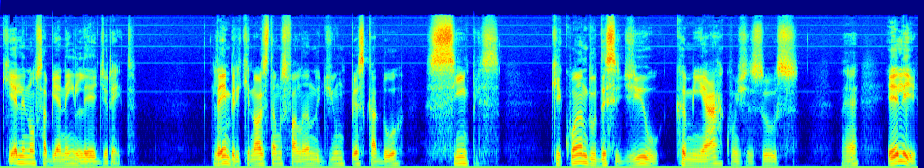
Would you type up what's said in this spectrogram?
que ele não sabia nem ler direito. Lembre que nós estamos falando de um pescador simples que, quando decidiu caminhar com Jesus, né, ele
